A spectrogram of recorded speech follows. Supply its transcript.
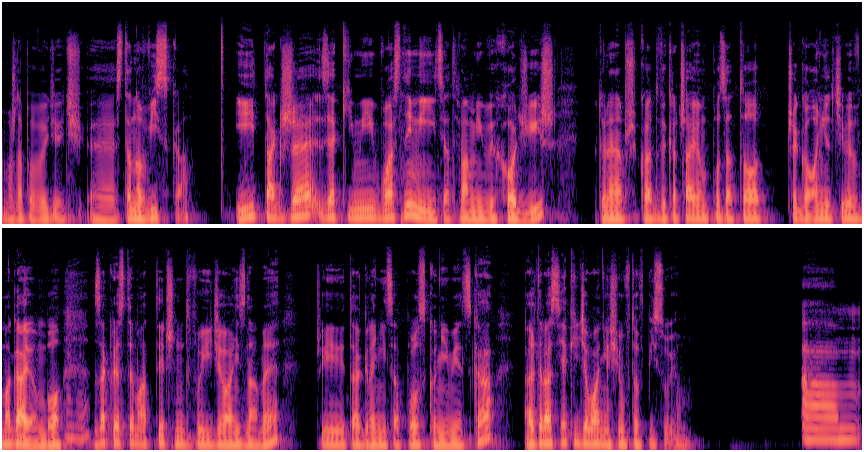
można powiedzieć, e, stanowiska i także z jakimi własnymi inicjatywami wychodzisz, które na przykład wykraczają poza to, czego oni od ciebie wymagają, bo zakres tematyczny twoich działań znamy, czyli ta granica polsko-niemiecka, ale teraz jakie działania się w to wpisują? Um,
